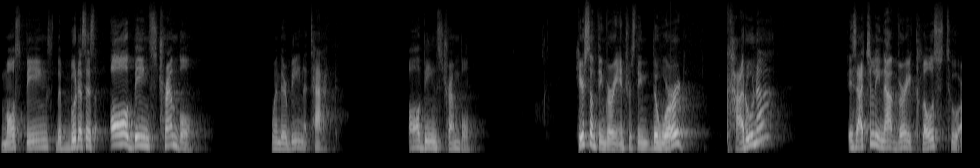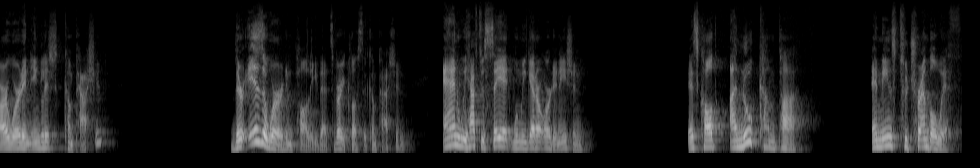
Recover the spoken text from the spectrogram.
most beings, the Buddha says all beings tremble when they're being attacked. All beings tremble. Here's something very interesting. The word karuna is actually not very close to our word in English, compassion. There is a word in Pali that's very close to compassion. And we have to say it when we get our ordination. It's called anukampa. It means to tremble with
